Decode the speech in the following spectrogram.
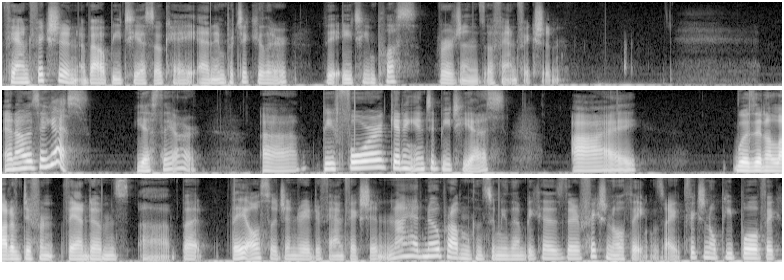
fan fiction about BTS okay? And in particular, the 18 plus versions of fan fiction? And I would say yes. Yes, they are. Uh, before getting into BTS, I was in a lot of different fandoms, uh, but they also generated fan fiction, and I had no problem consuming them because they're fictional things, right? Fictional people, fic-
